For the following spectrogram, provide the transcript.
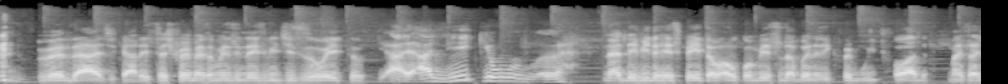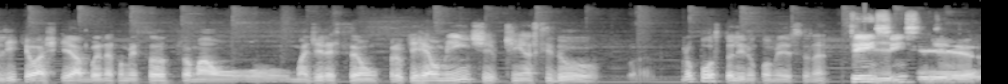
Verdade, cara. Isso acho que foi mais ou menos em 2018. Ali que eu. Ah, né, devido a respeito ao, ao, começo da banda ali, que foi muito foda, mas ali que eu acho que a banda começou a tomar um, uma direção para o que realmente tinha sido proposto ali no começo, né? Sim, e, sim, sim. E,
